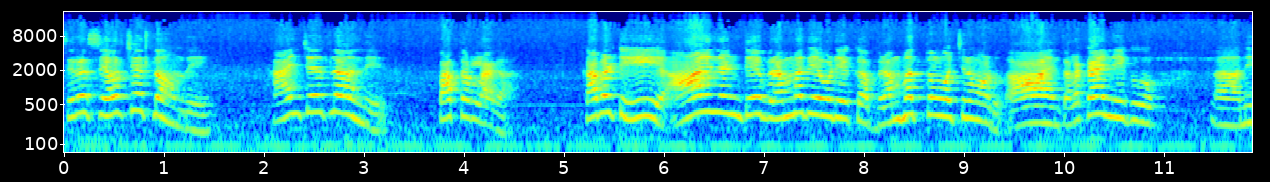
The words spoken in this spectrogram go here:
శిరస్సు ఎవరి చేతిలో ఉంది? ఆయన చేతిలో ఉంది పాత్రలాగా. కాబట్టి ఆయన అంటే బ్రహ్మదేవుడి యొక్క బ్రహ్మత్వం వచ్చినవాడు. ఆయన తలకాయ నీకు నీ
